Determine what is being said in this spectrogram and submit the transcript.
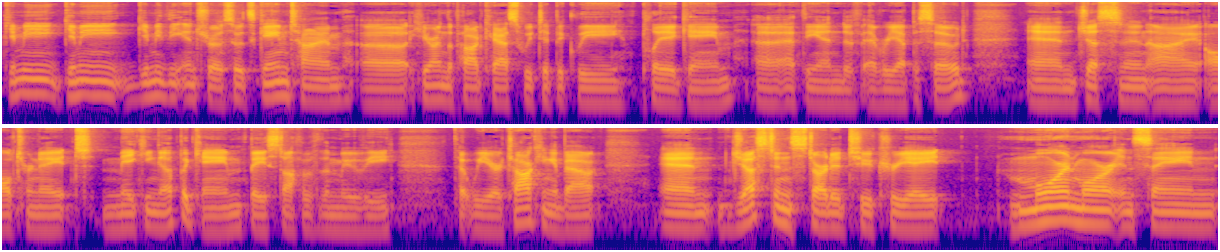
give me, give me, give me the intro. So it's game time. Uh, here on the podcast, we typically play a game uh, at the end of every episode, and Justin and I alternate making up a game based off of the movie that we are talking about. And Justin started to create more and more insane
